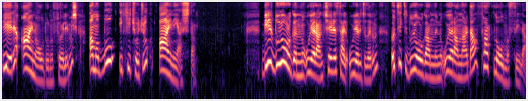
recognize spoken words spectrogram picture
diğeri aynı olduğunu söylemiş ama bu iki çocuk aynı yaşta. Bir duyu organını uyaran çevresel uyarıcıların öteki duyu organlarını uyaranlardan farklı olmasıyla.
